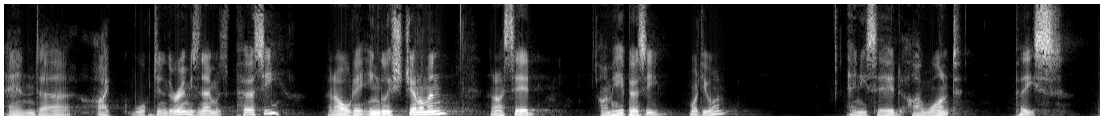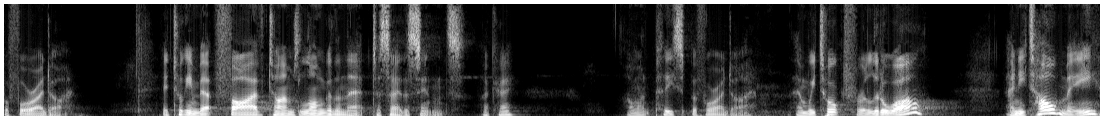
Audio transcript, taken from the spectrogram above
And uh, I walked into the room. His name was Percy, an older English gentleman. And I said, I'm here, Percy. What do you want? And he said, I want peace before I die. It took him about five times longer than that to say the sentence, okay? I want peace before I die. And we talked for a little while, and he told me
